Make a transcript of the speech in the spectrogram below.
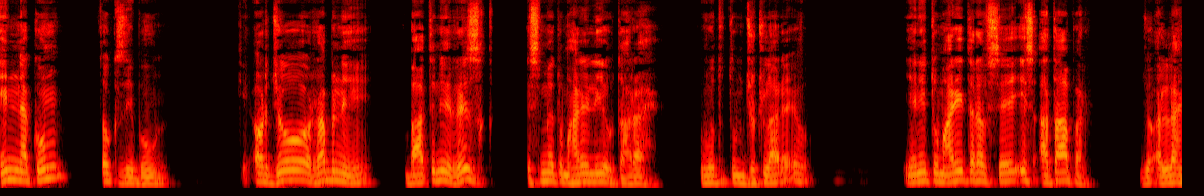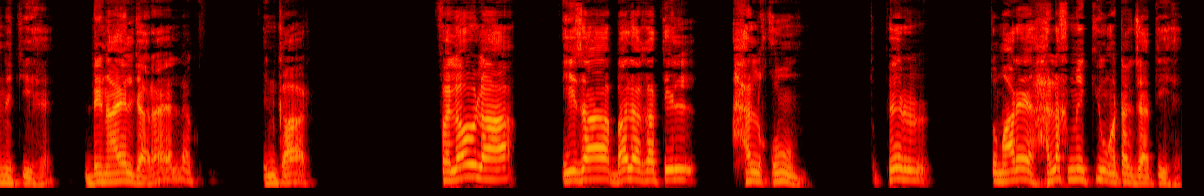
ان نقم تک زبون اور جو رب نے باطنی رزق اس میں تمہارے لیے اتارا ہے، وہ تو تم جھٹلا رہے ہو۔ یعنی تمہاری طرف سے اس عطا پر جو اللہ نے کی ہے ڈینائل جا رہا ہے اللہ کو، انکار۔ فلولا ایزا بلغتل حلقوم تو پھر تمہارے حلق میں کیوں اٹک جاتی ہے؟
